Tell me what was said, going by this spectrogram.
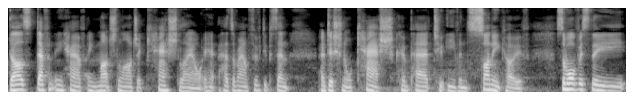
does definitely have a much larger cache layout. It has around 50% additional cache compared to even Sunny Cove. So obviously,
